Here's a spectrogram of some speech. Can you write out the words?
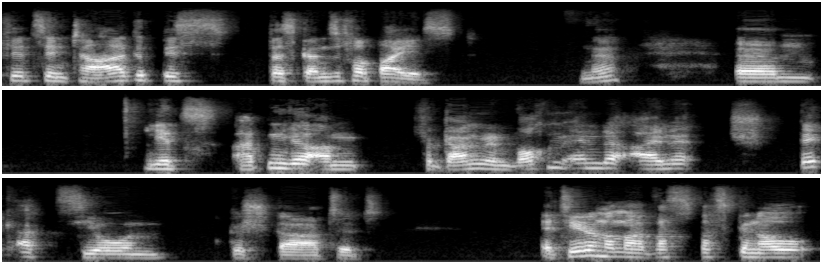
14 Tage, bis das Ganze vorbei ist. Ne? Ähm, jetzt hatten wir am vergangenen Wochenende eine Steckaktion gestartet. Erzähl doch nochmal, was, was genau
